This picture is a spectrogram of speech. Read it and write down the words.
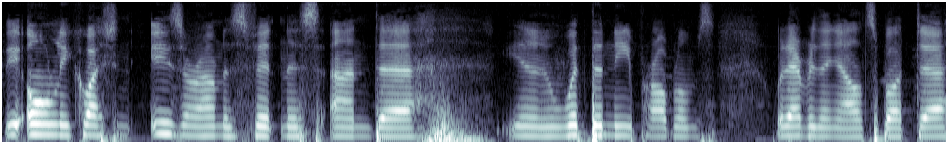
the only question is around his fitness and uh, you know with the knee problems, with everything else. But uh,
